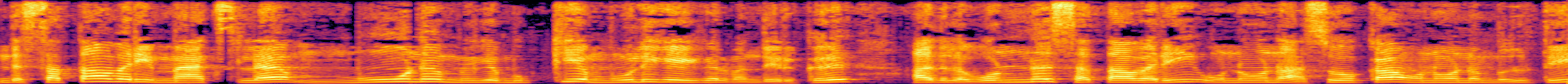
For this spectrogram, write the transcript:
இந்த சத்தாவரி மேக்ஸ்ல மூணு மிக முக்கிய மூலிகைகள் வந்து இருக்கு. அதுல ஒன்னு சத்தாவரி ஒன்னு ஒன்னு அசோகா ஒன்னு ஒன்னு முல்தி.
